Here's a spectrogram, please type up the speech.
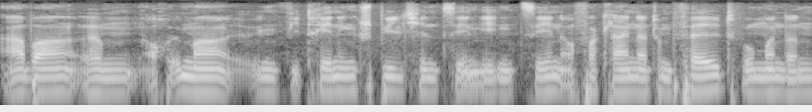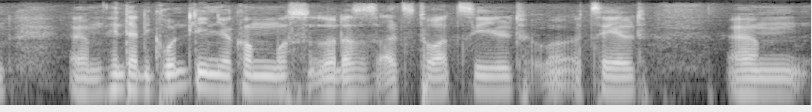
aber ähm, auch immer irgendwie Trainingsspielchen 10 gegen 10 auf verkleinertem Feld, wo man dann ähm, hinter die Grundlinie kommen muss, so dass es als Tor zielt, äh, zählt. Ähm,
